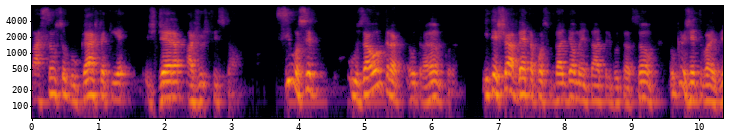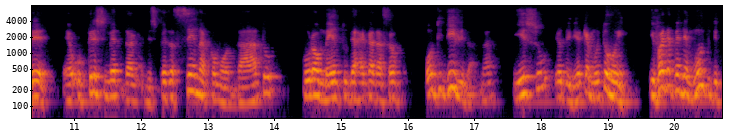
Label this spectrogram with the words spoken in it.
a ação sobre o gasto é que gera ajuste fiscal. Se você usar outra, outra âncora e deixar aberta a possibilidade de aumentar a tributação, o que a gente vai ver é o crescimento da despesa sendo acomodado por aumento de arrecadação ou de dívida. Né? Isso, eu diria que é muito ruim. E vai depender muito, de,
